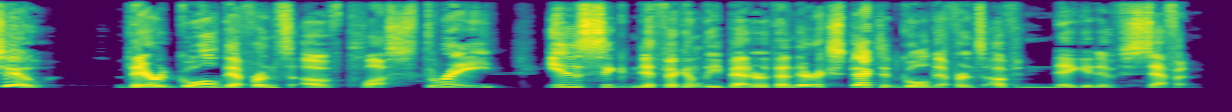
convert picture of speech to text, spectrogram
Two, their goal difference of plus three is significantly better than their expected goal difference of negative seven.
